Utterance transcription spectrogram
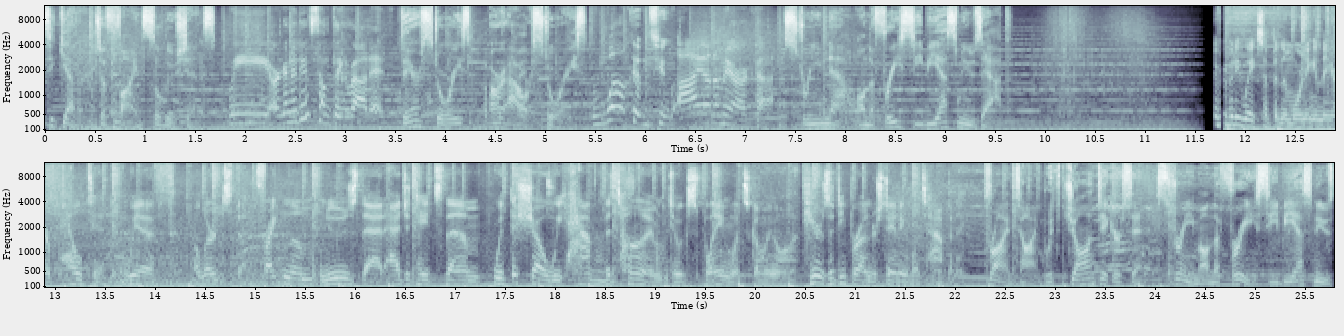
together to find solutions. We are going to do something about it. Their stories are our stories. Welcome to Eye on America. Stream now on the free CBS News app. Everybody wakes up in the morning and they are pelted with alerts that frighten them, news that agitates them. With this show, we have the time to explain what's going on. Here's a deeper understanding of what's happening. Prime Time with John Dickerson. Stream on the free CBS News.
